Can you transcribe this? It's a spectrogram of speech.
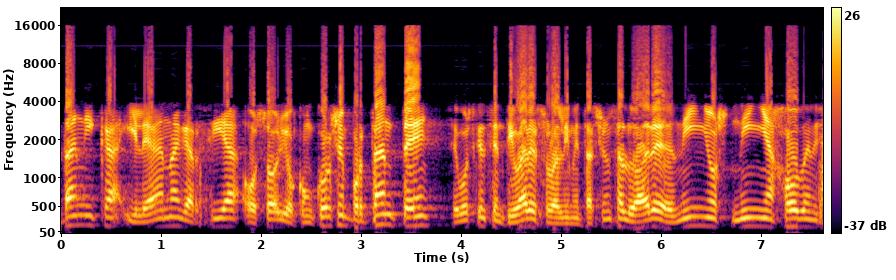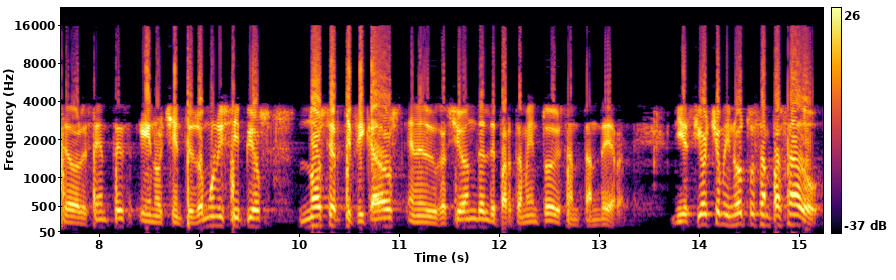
Dánica Ileana García Osorio. Concurso importante, se busca incentivar eso, la alimentación saludable de niños, niñas, jóvenes y adolescentes en 82 municipios no certificados en educación del departamento de Santander. 18 minutos han pasado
